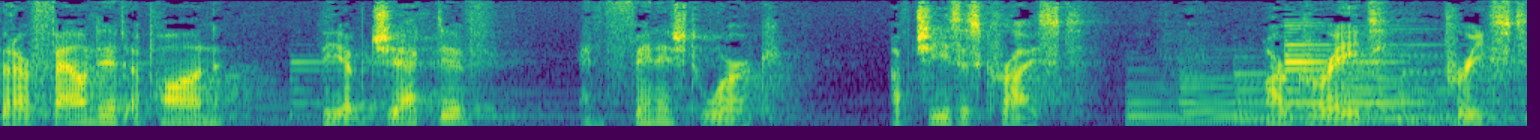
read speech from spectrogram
that are founded upon the objective and finished work of Jesus Christ, our great priest,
